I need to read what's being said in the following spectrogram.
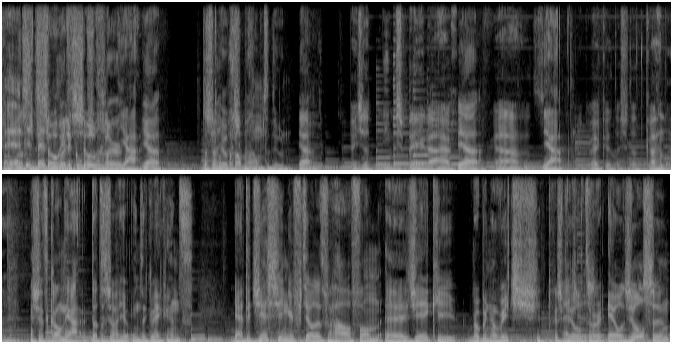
Eh, het is best zo- moeilijk om zo zonder- Ja, ja. dat is wel heel grappig om te doen. Ja. Beetje dat meme spelen eigenlijk. Ja. Ja, dat Ja. Indrukwekkend als je dat kan. Hè? Als je het kan, ja, dat is wel heel indrukwekkend. Ja, de jazzzinger vertelde het verhaal van eh J.K. Robinovich, gespeeld door L. Jolson.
